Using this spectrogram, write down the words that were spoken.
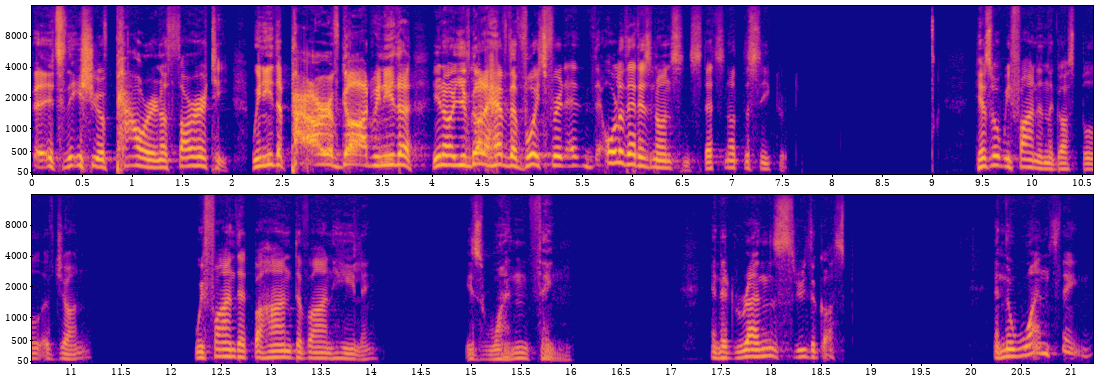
it's the issue of power and authority. We need the power of God. We need the, you know, you've got to have the voice for it. All of that is nonsense. That's not the secret. Here's what we find in the Gospel of John we find that behind divine healing is one thing, and it runs through the Gospel. And the one thing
